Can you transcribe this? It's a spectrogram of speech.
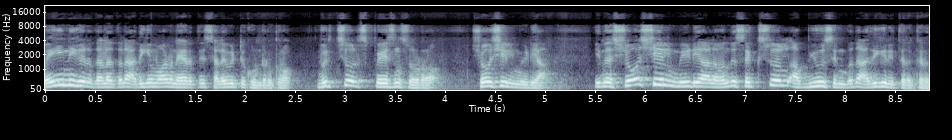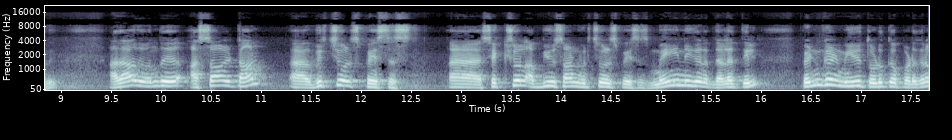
மெய்நிகர் தளத்தில் அதிகமான நேரத்தை செலவிட்டு கொண்டிருக்கிறோம். விர்ச்சுவல் ஸ்பேஸ்னு சொல்கிறோம் சோஷியல் மீடியா இந்த சோஷியல் மீடியாவில் வந்து செக்ஷுவல் அப்யூஸ் என்பது அதிகரித்திருக்கிறது. அதாவது வந்து assault on virtual spaces sexual abuse on virtual spaces மெய்நிகர் தளத்தில் பெண்கள் மீது தொடுக்கப்படுகிற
